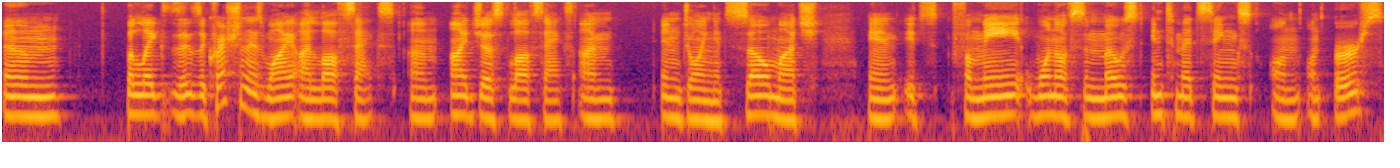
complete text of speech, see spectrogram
Um, but like the, the question is why I love sex. Um, I just love sex. I'm enjoying it so much, and it's for me one of the most intimate things on on earth.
